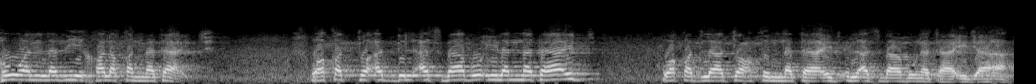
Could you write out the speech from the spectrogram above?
هو الذي خلق النتائج. وقد تؤدي الأسباب إلى النتائج وقد لا تعطي النتائج الأسباب نتائجها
